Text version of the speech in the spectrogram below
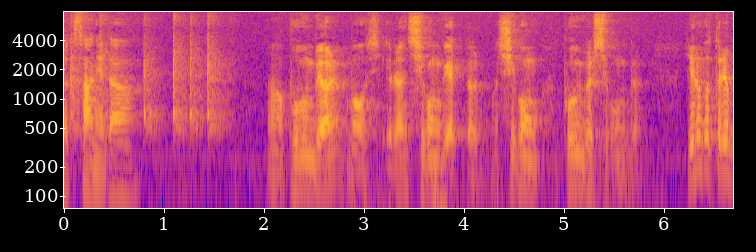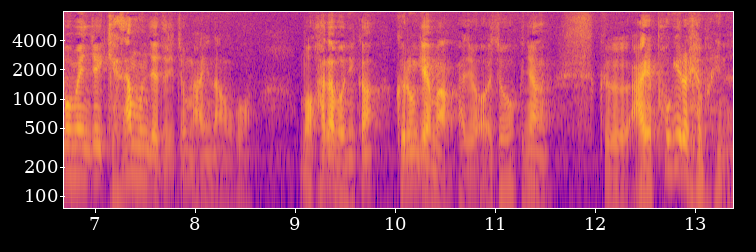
적산이다, 어, 부분별 뭐 시- 이런 시공 계획들, 뭐 시공 부분별 시공들 이런 것들을 보면 이제 계산 문제들이 좀 많이 나오고 뭐 하다 보니까 그런 게 막 아주 아주 그냥 그 아예 포기를 해버리는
